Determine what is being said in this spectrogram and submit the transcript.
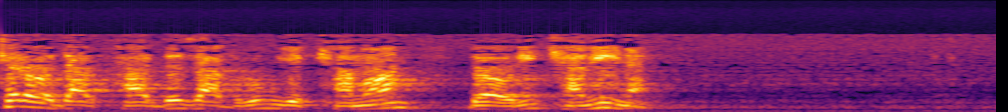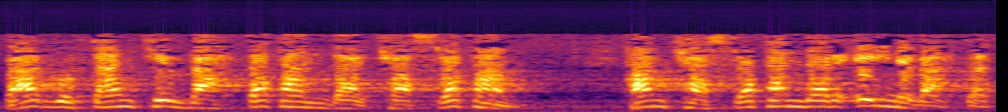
چرا در پرده زبروی کمان داری کمینم؟ بعد گفتن که وحدتن در کسرتم هم کسرتن در عین وحدت.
